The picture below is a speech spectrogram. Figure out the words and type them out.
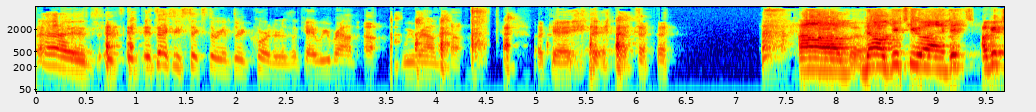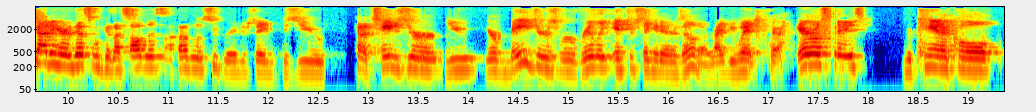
Uh, it's, it's, it's, actually six three and three quarters. Okay, we round up. We round up. Okay. um, no, I'll get you. Uh, get I'll get you out of here this one because I saw this. I thought it was super interesting because you kind of changed your you your majors were really interesting at Arizona, right? You went aerospace, mechanical,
